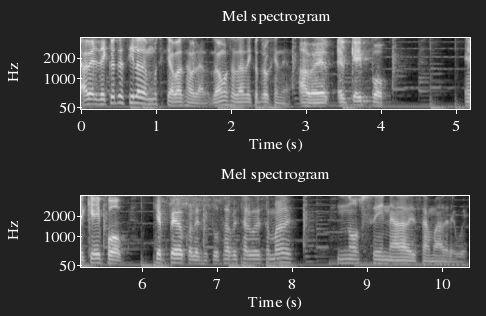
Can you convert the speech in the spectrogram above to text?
A ver, ¿de qué otro estilo de música vas a hablar? Vamos a hablar de qué otro género. A ver, el K-pop. El K-pop. ¿Qué pedo con eso? ¿Tú sabes algo de esa madre? No sé nada de esa madre, güey.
